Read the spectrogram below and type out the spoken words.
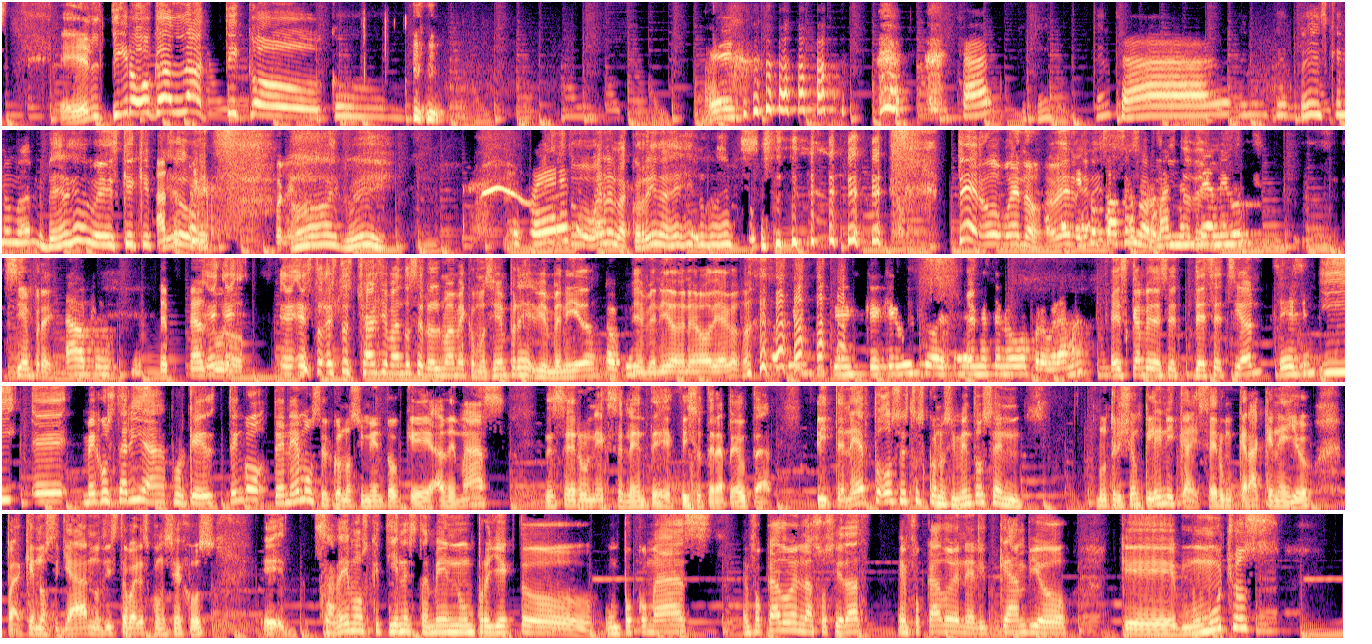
El tiro galáctico. Co- ¿ok? Chal, Güey, Es que no mames, verga, güey, es que qué Ah, pedo, güey. Ay, güey. Estuvo buena la corrida, eh. No mames. Pero bueno, a ver. ¿Esto pasa normalmente, de- amigos? Siempre. Ah, ok. Te pegas Eh, duro. eh, eh, esto, esto es Charles llevándoselo al mame como siempre. Bienvenido. Bienvenido de nuevo, Diego. Qué, qué- qué gusto estar en este nuevo programa. es cambio de, se- de sección. Sí, sí. Y eh, me gustaría, porque tengo, tenemos el conocimiento que además de ser un excelente fisioterapeuta y tener todos estos conocimientos en nutrición clínica y ser un crack en ello, para que nos ya nos diste varios consejos. eh, sabemos que tienes también un proyecto un poco más enfocado en la sociedad, enfocado en el cambio que mu- muchos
